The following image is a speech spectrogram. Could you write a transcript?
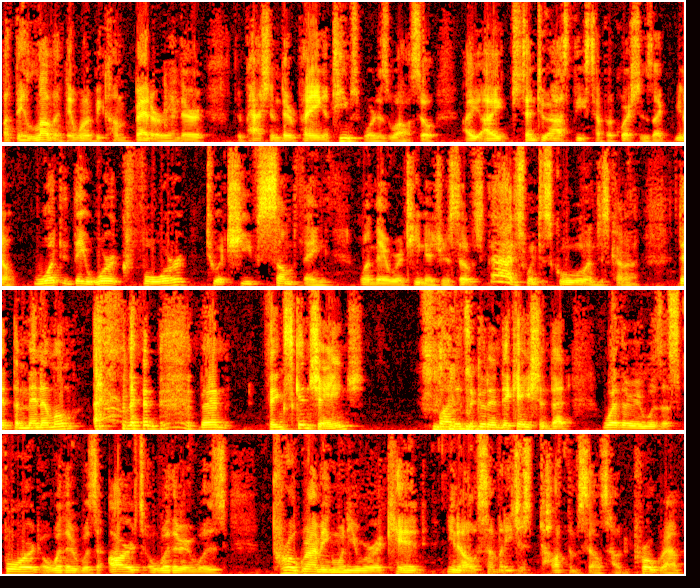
but they love it. They want to become better, and they're they're passionate. They're playing a team sport as well. So I, I tend to ask these type of questions, like you know, what did they work for to achieve something when they were a teenager instead of just, ah, I just went to school and just kind of did the minimum. then then things can change, but it's a good indication that whether it was a sport or whether it was art or whether it was programming when you were a kid, you know, somebody just taught themselves how to program,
